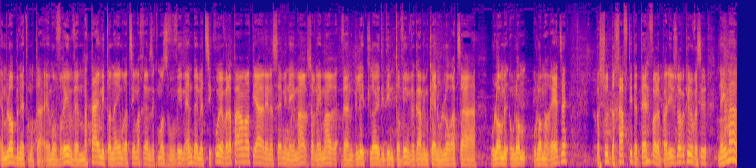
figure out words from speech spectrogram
הם לא בני תמותה, הם עוברים ו-200 עיתונאים רצים אחריהם, זה כמו זבובים, אין באמת סיכוי, אבל הפעם אמרתי, יאללה, ננסה מנאמר. עכשיו, נאמר ואנגלית לא ידידים טובים, וגם אם כן, הוא לא רצה, הוא לא, הוא לא, הוא לא מראה את זה. פשוט דחפתי את הטלפון לפנים שלו, וכאילו, ועשיתי, נאמר,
